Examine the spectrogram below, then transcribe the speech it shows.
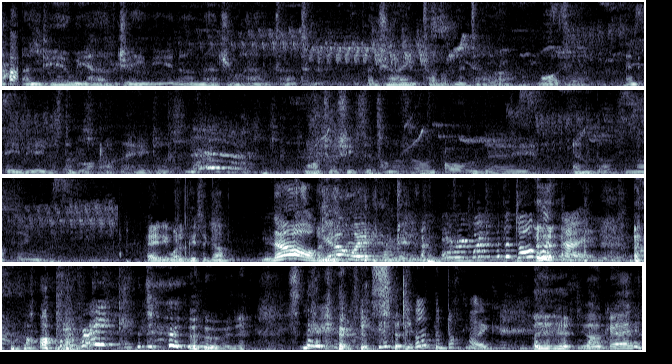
And here we have Jamie in her natural habitat. A giant tub of Nutella, water, and aviators to block out the haters. Watch her, she sits on her phone all day and does nothing. Hey, do you want a piece of gum? No, get away from me. Eric, why'd you put the dog like that? Break! Dude, Snickers. you Killed the dog. you okay?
